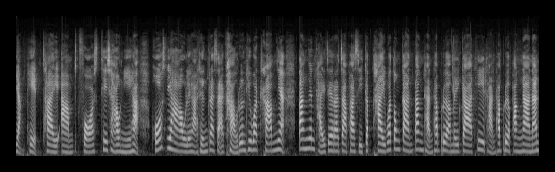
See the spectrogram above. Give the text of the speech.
อย่างเพจไทย Armed Force ที่เช้านี้ค่ะ โพสต์ยาวเลยค่ะ ถึงกระแสข่าวเรื่องที่ว่าทรัมป์เนี่ยตั้งเงื่อนไขเจราจาภาษีกับไทย ว่าต้องการตั้งฐานทัพเรืออเมริกาที่ฐานทัพเรือพังงานั้น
